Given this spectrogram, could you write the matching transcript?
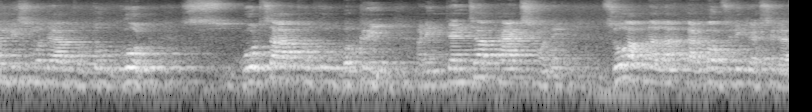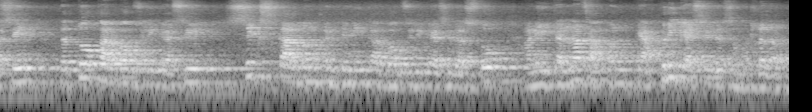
इंग्लिशमध्ये अर्थ होतो गोट. गोटचा अर्थ होतो बकरी. आणि त्यांच्या फॅट्समध्ये जो आपल्याला कार्बोक्सिलिक ऍसिड असेल तर तो carboxylic acid six carbon containing carboxylic acid असतो आणि त्यांनाच आपण कॅप्रिक ऍसिड असं म्हटलं जातं.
